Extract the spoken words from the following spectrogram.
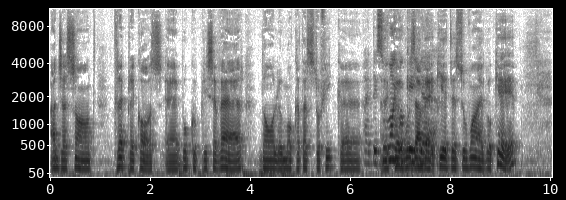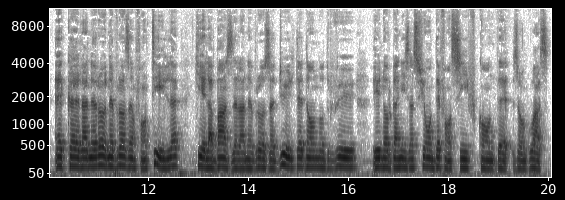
adjacentes très précoces et beaucoup plus sévères dont le mot catastrophique euh, que vous avez, qui était souvent évoqué, et que la névrose infantile, qui est la base de la névrose adulte, est dans notre vue une organisation défensive contre des angoisses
